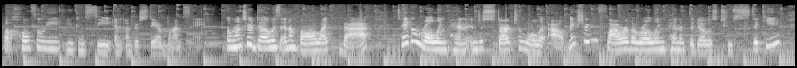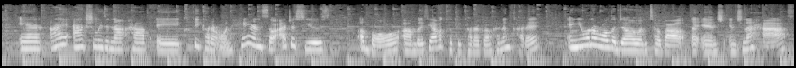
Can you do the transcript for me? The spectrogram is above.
but hopefully you can see and understand what I'm saying. So once your dough is in a ball like that, take a rolling pin and just start to roll it out. Make sure you flour the rolling pin if the dough is too sticky. And I actually did not have a cookie cutter on hand, so I just used a bowl. Um, but if you have a cookie cutter, go ahead and cut it. And you want to roll the dough until about an inch, inch and a half,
